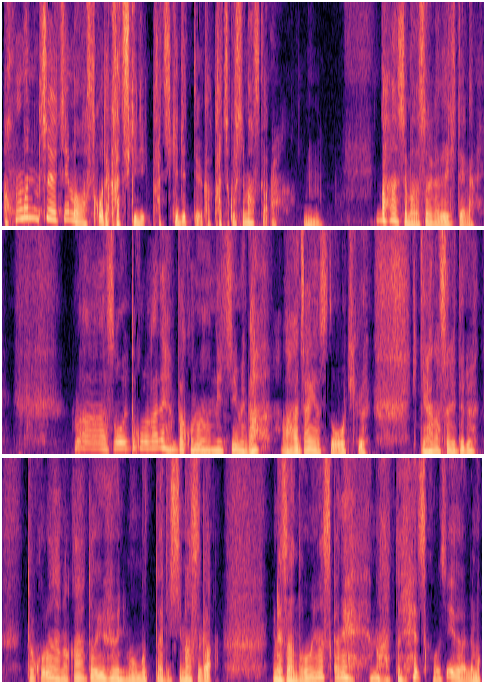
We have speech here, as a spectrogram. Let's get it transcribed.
ほんまに強いチームはそこで勝ち切り、勝ち切りっていうか勝ち越しますから。うん。バ阪神まだそれができてない。まあ、そういうところがね、やっぱこの2チームが、あジャイアンツと大きく引き離されてるところなのかなというふうにも思ったりしますが、皆さんどう思いますかね？まあ、とりあえず今シーズンでも、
